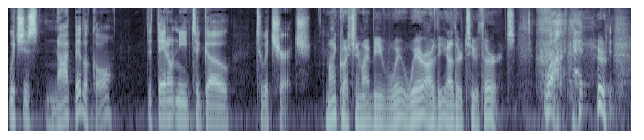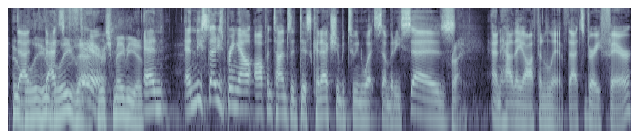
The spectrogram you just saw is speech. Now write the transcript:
which is not biblical, that they don't need to go to a church. My question might be where, where are the other two thirds? Well, who, who, that, believe, who believe fair. that, which may be a. And, and these studies bring out oftentimes a disconnection between what somebody says right. and how they often live. That's very fair.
